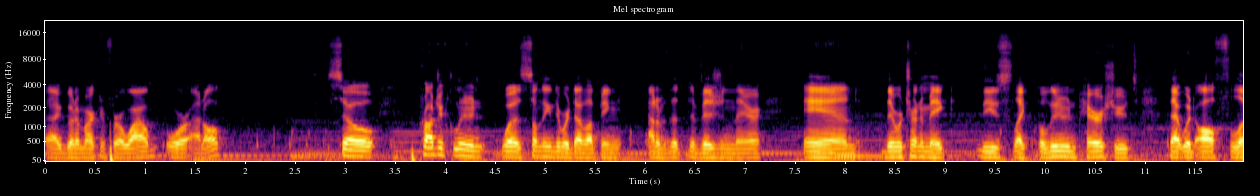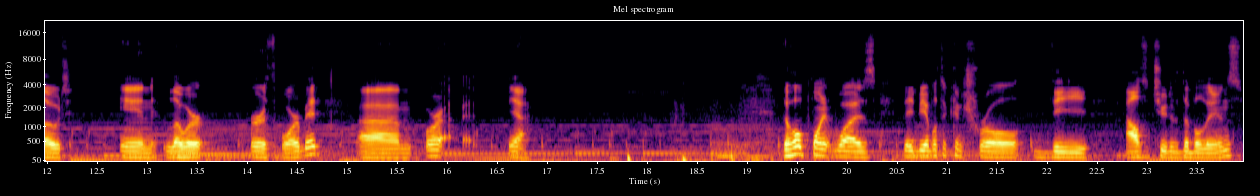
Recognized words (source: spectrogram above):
uh, go to market for a while or at all. So, Project Loon was something they were developing out of the division there, and they were trying to make these like balloon parachutes that would all float in lower Earth orbit. Um, or, yeah. The whole point was they'd be able to control the altitude of the balloons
